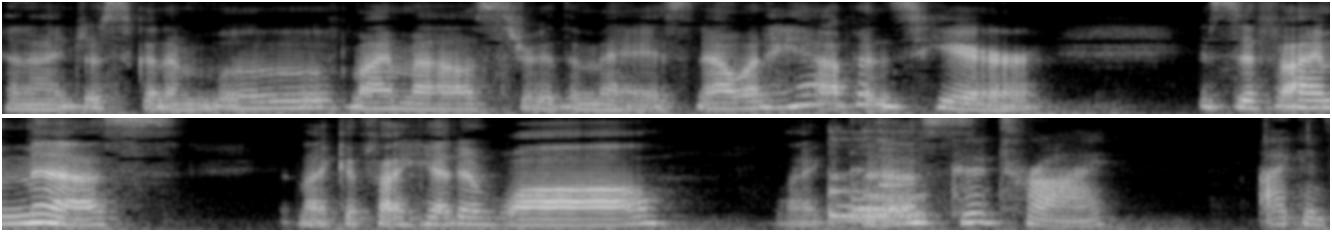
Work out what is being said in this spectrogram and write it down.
and I'm just going to move my mouse through the maze. Now what happens here is if I miss, like if I hit a wall like this. Good try. I can.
